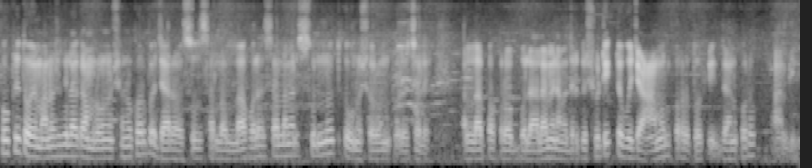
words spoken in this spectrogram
প্রকৃত ওই মানুষগুলোকে আমরা অনুসরণ করব, যারা রসুল সাল্লাহ সাল্লামের সুন্নতকে অনুসরণ করে চলে। আল্লাহ পাক রব্বুল আলমিন আমাদেরকে সঠিকটা বুঝে আমল করো তৌফিক দান করুক, আমিন।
